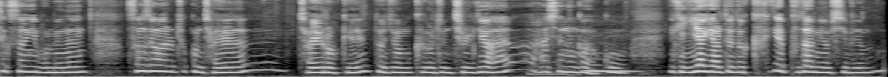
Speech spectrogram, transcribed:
특성이 보면은 성생활을 조금 자유 자유롭게 또 좀 그걸 좀 즐겨 하, 하시는 것 같고 이렇게 이야기할 때도 크게 부담이 없이 좀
